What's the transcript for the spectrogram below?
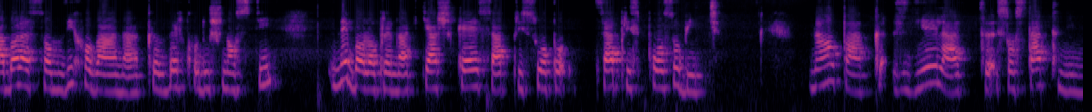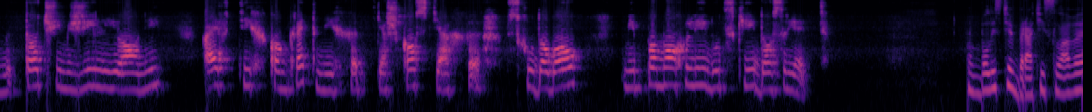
a bola som vychovaná k veľkodušnosti, nebolo pre mňa ťažké sa, sa prispôsobiť. Naopak, zdieľať s ostatným to, čím žili oni, aj v tých konkrétnych ťažkostiach s chudobou mi pomohli ľudský dosrieť. Boli ste v Bratislave,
